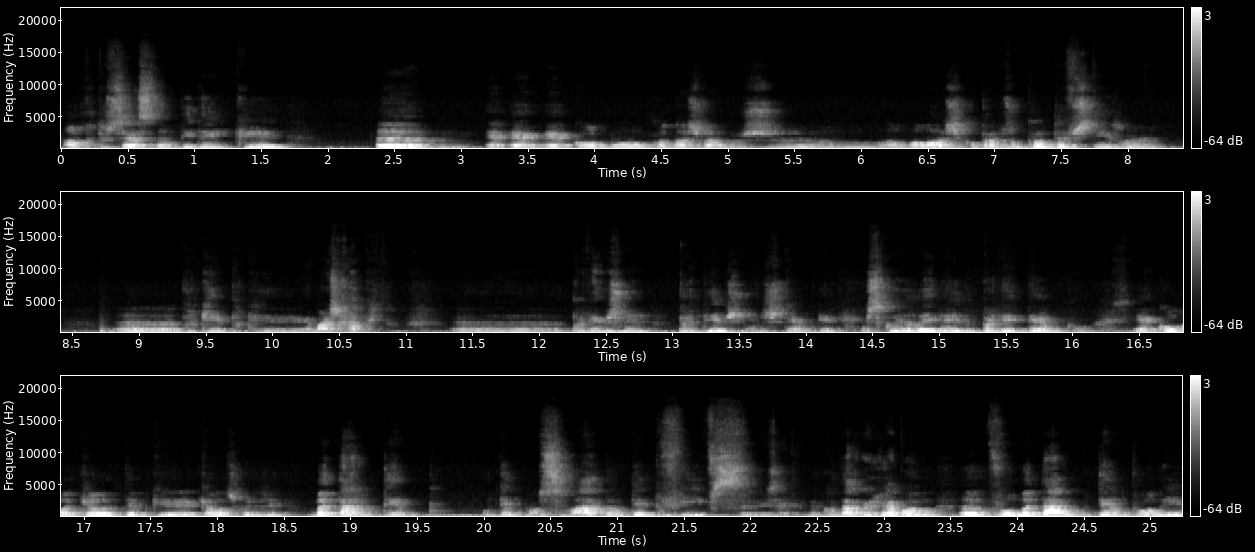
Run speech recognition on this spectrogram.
há um retrocesso na medida em que hum, é, é, é, como quando nós vamos uh, a uma loja e compramos um pronto a vestir, não é? Uh, porquê? Porque é mais rápido. Uh, perdemos menos, perdemos menos tempo. Esta coisa da ideia de perder tempo é como aquela tempo que, aquelas coisas de matar o tempo. O tempo não se mata, o tempo vive-se. Quando alguém já vou, vou matar o tempo ali.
